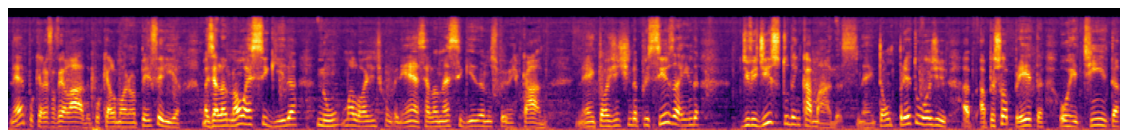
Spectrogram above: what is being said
Né? Porque ela é favelada, porque ela mora na periferia. Mas ela não é seguida numa loja de conveniência, ela não é seguida no supermercado. Né? Então a gente ainda precisa ainda dividir isso tudo em camadas, né? Então, o preto hoje, a, a pessoa preta, ou retinta,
